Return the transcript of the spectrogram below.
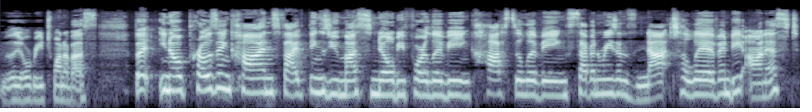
you'll reach one of us. But, you know, pros and cons, five things you must know before living, cost of living, seven reasons not to live, and be honest.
